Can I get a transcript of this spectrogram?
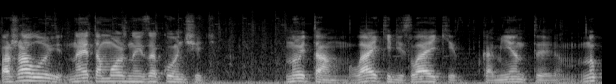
Пожалуй, на этом можно и закончить. Ну и там, лайки, дизлайки, комменты, ну,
